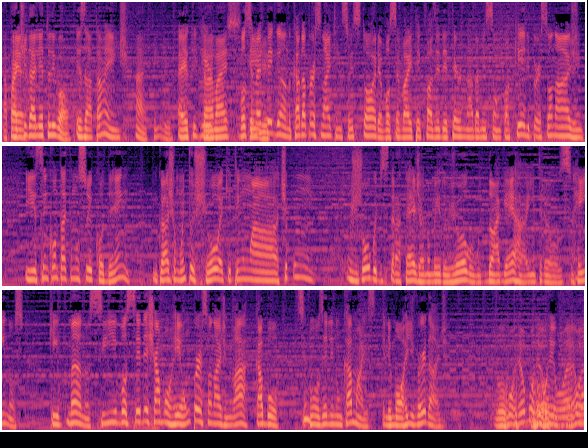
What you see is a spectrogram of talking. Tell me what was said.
A partir É, dali é tudo igual. Exatamente. Ah, entendi. Aí o que, que Então é mais. você vai entendi. pegando, cada personagem tem sua história, você vai ter que fazer determinada missão com aquele personagem. E sem contar que no Suicoden, o que eu acho muito show é que tem uma. tipo um, um jogo de estratégia no meio do jogo, de uma guerra entre os reinos. Que, mano, se você deixar morrer um personagem lá, acabou. Você não usa ele nunca mais. Ele morre de verdade. Louco. Morreu, morreu. Morreu, Não é morreu, morreu,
